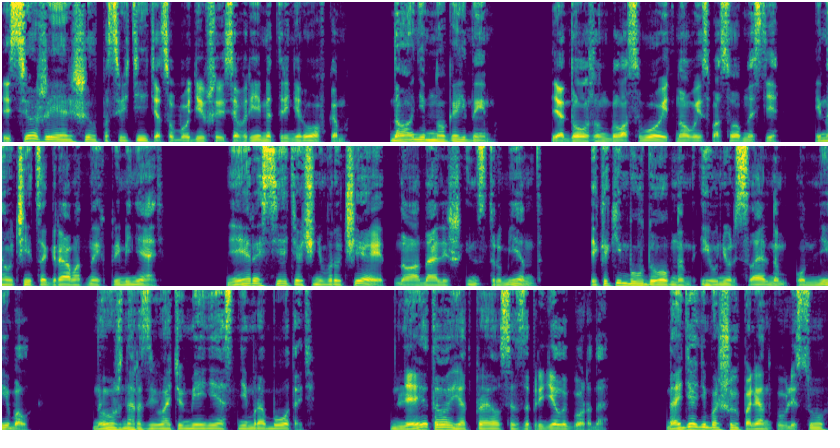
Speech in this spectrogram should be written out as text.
И все же я решил посвятить освободившееся время тренировкам, но немного иным. Я должен был освоить новые способности и научиться грамотно их применять. Нейросеть очень выручает, но она лишь инструмент, и каким бы удобным и универсальным он ни был, нужно развивать умение с ним работать. Для этого я отправился за пределы города. Найдя небольшую полянку в лесу,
